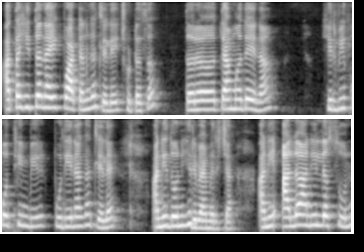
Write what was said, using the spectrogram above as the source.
आता इथं ना एक वाटण घातलेलं आहे छोटंसं. तर त्यामध्ये आहे ना हिरवी कोथिंबीर पुदिना घातलेला आहे आणि दोन हिरव्या मिरच्या आणि आलं आणि लसूण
